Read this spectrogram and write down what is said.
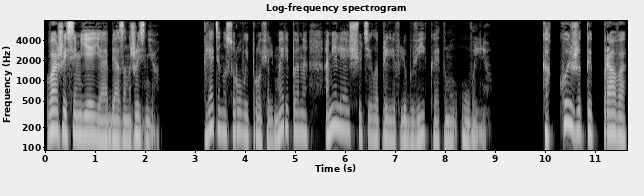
вашей семье я обязан жизнью. Глядя на суровый профиль Мэри Пена, Амелия ощутила прилив любви к этому увольню. «Какой же ты, право!»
